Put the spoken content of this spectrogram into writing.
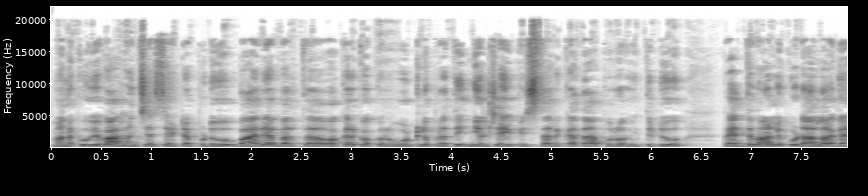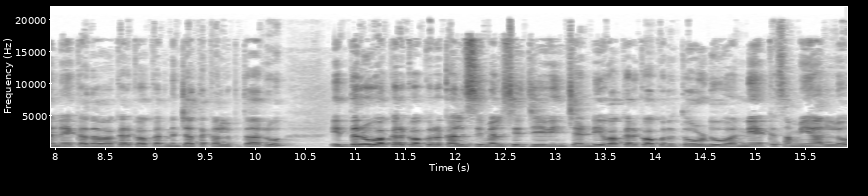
మనకు వివాహం చేసేటప్పుడు భార్యాభర్త ఒకరికొకరు ఓట్లు ప్రతిజ్ఞలు చేయిస్తారు కదా పురోహితుడు. పెద్దవాళ్ళు కూడా అలాగనే కదా ఒకరికొకరిని జత కలుపుతారు. ఇద్దరు ఒకరికొకరు కలిసిమెలిసి జీవించండి ఒకరికొకరు తోడు అనేక సమయాల్లో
